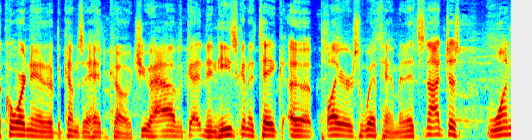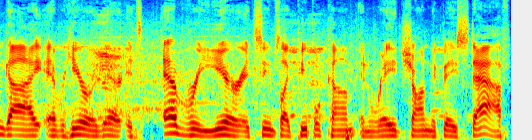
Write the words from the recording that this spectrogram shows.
a coordinator that becomes a head coach. You have, then he's going to take uh, players with him, and it's not just one guy every here or there. It's every year. It seems like people come and raid Sean McVay's staff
